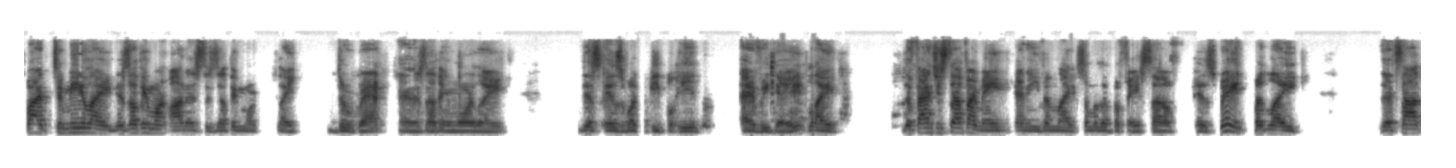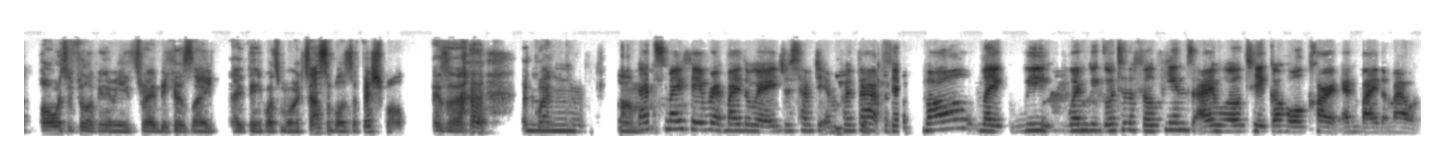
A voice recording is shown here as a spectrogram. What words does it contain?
But to me, like, there's nothing more honest, there's nothing more like direct, and there's nothing more like this is what people eat every day. Like the fancy stuff I make and even like some of the buffet stuff is great, but like that's not always a Filipino meats, right? Because like I think what's more accessible is a fishball. Is a, a quick. Mm, Um, That's my favorite, by the way. I just have to input that fishball. Like we, when we go to the Philippines, I will take a whole cart and buy them out.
